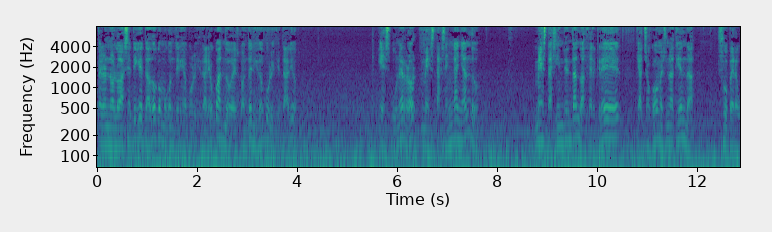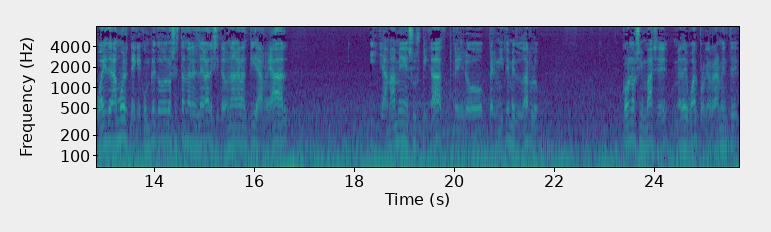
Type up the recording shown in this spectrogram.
pero no lo has etiquetado como contenido publicitario cuando es contenido publicitario. Es un error, me estás engañando. Me estás intentando hacer creer que Achocom es una tienda super guay de la muerte que cumple todos los estándares legales y te da una garantía real. Y llámame suspicaz, pero permíteme dudarlo. Con o sin base, me da igual porque realmente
